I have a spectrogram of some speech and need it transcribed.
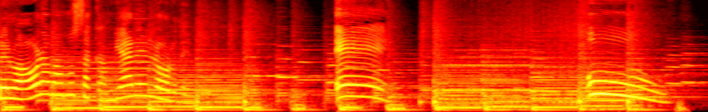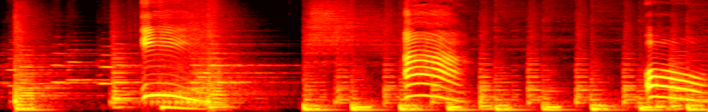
Pero ahora vamos a cambiar el orden. E, U, I, A, O.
